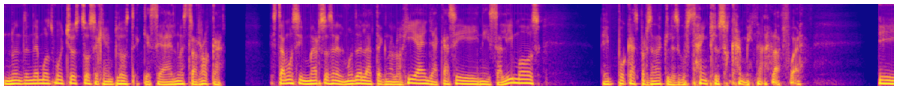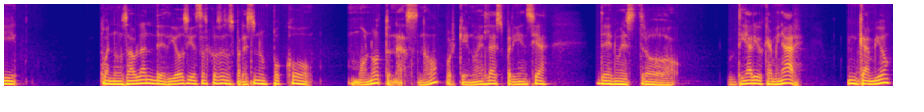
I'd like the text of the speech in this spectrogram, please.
no entendemos mucho estos ejemplos de que sea Él nuestra roca. Estamos inmersos en el mundo de la tecnología, ya casi ni salimos. Hay pocas personas que les gusta incluso caminar afuera. Y cuando nos hablan de Dios y estas cosas nos parecen un poco monótonas, ¿no? Porque no es la experiencia de nuestro diario caminar. En cambio,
